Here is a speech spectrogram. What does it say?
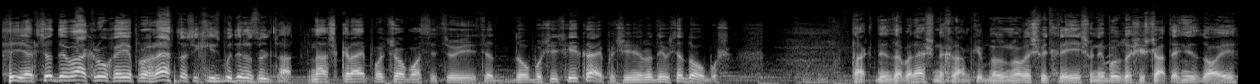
Якщо дивак рухає прогрес, то якийсь буде результат. Наш край по чому асоціюється? Довбушівський край, по чим родився Довбуш. Так, не забереш в них рамки, ну лише відкриєш, вони будуть захищати гніздо і,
